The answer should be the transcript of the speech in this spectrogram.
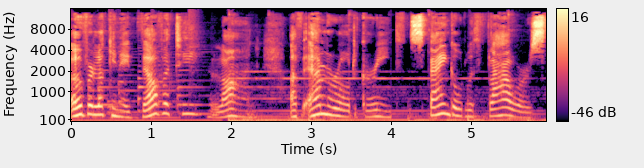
overlooking a velvety lawn of emerald green, spangled with flowers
